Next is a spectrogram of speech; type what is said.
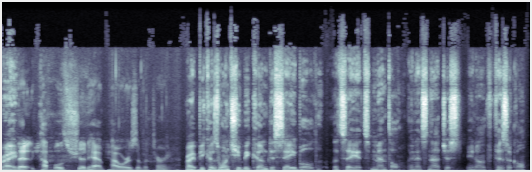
Right. that couples should have powers of attorney. Right, because once you become disabled, let's say it's mental and it's not just you know physical.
